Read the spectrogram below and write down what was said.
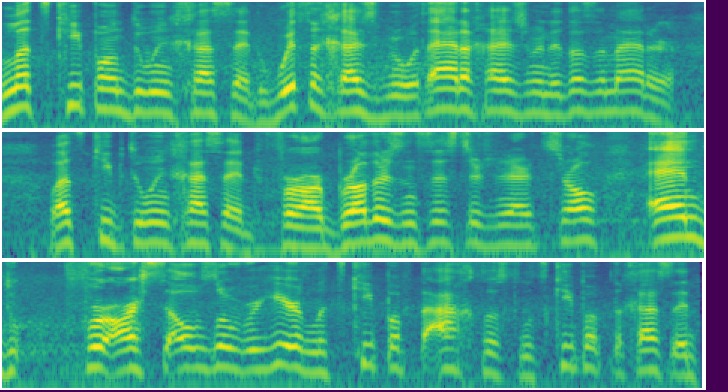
Let's keep on doing Chesed, with a Cheshbon, without a Cheshbon, it doesn't matter. Let's keep doing Chesed for our brothers and sisters in Eretz Yisrael, and for ourselves over here. Let's keep up the Achdus, let's keep up the Chesed,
